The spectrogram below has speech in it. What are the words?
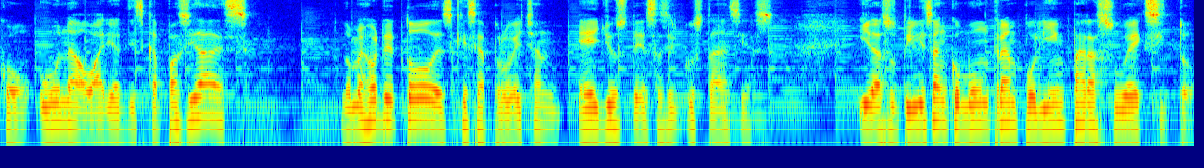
con una o varias discapacidades. Lo mejor de todo es que se aprovechan ellos de esas circunstancias y las utilizan como un trampolín para su éxito.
